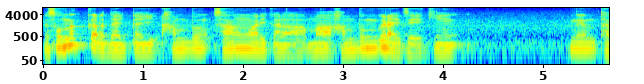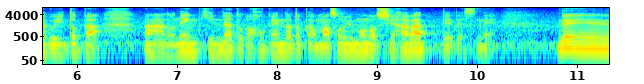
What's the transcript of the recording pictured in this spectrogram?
でその中からだいたい半分3割からまあ半分ぐらい税金年類とかあの年金だとか保険だとか、まあ、そういうものを支払ってですね。で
